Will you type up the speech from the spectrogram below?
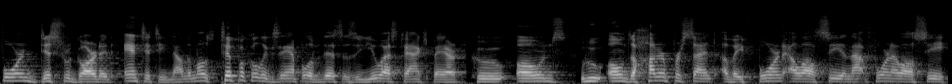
foreign disregarded entity. Now, the most typical example of this is a U.S. taxpayer who owns who owns 100% of a foreign LLC, and that foreign LLC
